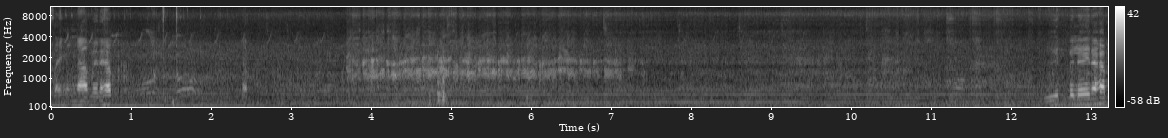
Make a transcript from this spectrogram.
ใส่งามๆเลยนะครับครับยืนไปเลยนะครับ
